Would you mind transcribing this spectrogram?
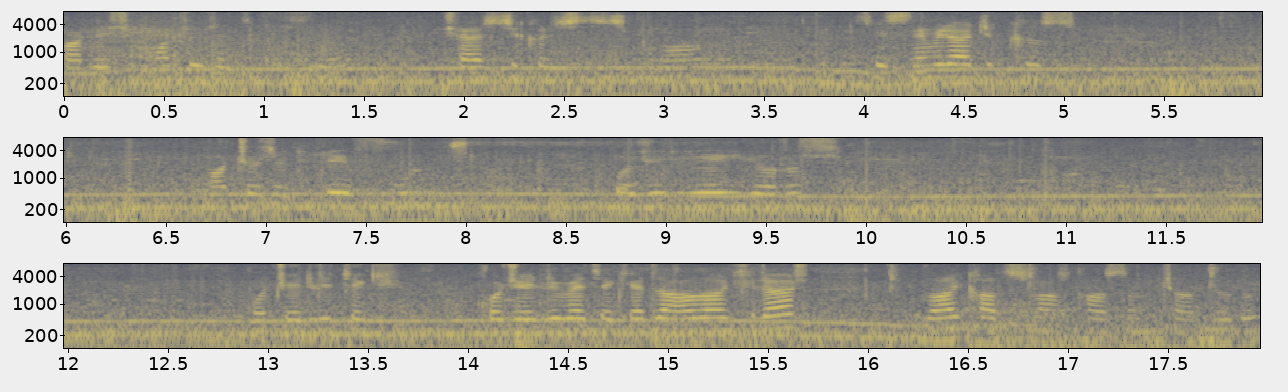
Kardeşim maç özeti kızıyor. Chelsea Kristis buna. Sesini birazcık kız. Maç özeti de fullmuş. Kocaeli'ye gidiyoruz. Kocaeli tek. Kocaeli ve Tekirdağ'dakiler like atsın az kalsın çarpıyorduk.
